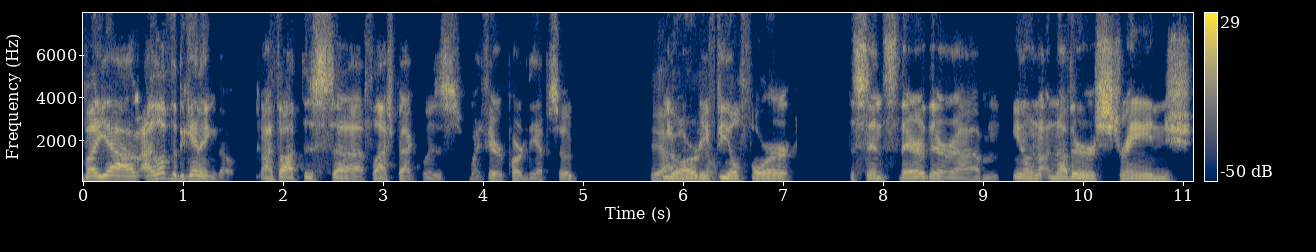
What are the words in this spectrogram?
but yeah, I I love the beginning though. I thought this uh, flashback was my favorite part of the episode. Yeah, you already yeah. feel for the synths there. They're, um, you know, another strange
